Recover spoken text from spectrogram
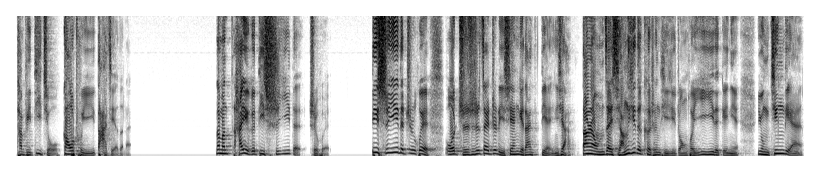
它比第九高出一大截子来。那么还有个第十一的智慧，第十一的智慧，我只是在这里先给大家点一下。当然，我们在详细的课程体系中会一一的给你用经典。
